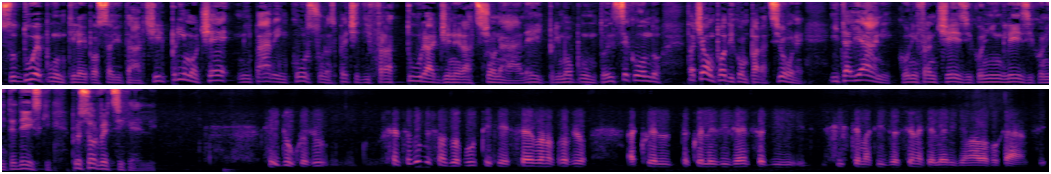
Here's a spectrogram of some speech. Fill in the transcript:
su due punti lei possa aiutarci. Il primo c'è, mi pare, in corso una specie di frattura generazionale, il primo punto. Il secondo, facciamo un po' di comparazione. Italiani con i francesi, con gli inglesi, con i tedeschi. Professor Verzichelli. Sì, dunque, senza dubbio sono due punti che servono proprio quel, per quell'esigenza di sistematizzazione che lei richiamava poc'anzi.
